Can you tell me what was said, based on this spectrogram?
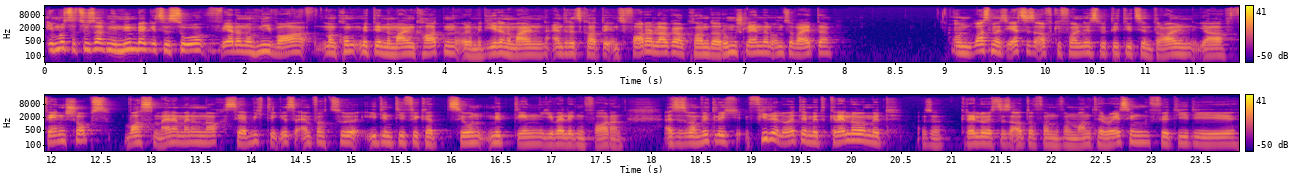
Ich muss dazu sagen, in Nürnberg ist es so, wer da noch nie war, man kommt mit den normalen Karten oder mit jeder normalen Eintrittskarte ins Fahrerlager, kann da rumschlendern und so weiter. Und was mir als erstes aufgefallen ist, wirklich die zentralen ja, Fanshops, was meiner Meinung nach sehr wichtig ist, einfach zur Identifikation mit den jeweiligen Fahrern. Also es waren wirklich viele Leute mit Grello, mit, also Grello ist das Auto von, von Monte Racing, für die, die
